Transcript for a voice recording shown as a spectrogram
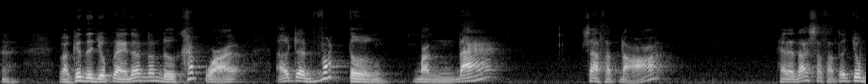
Và cái tình dục này đó nó được khắc họa ở trên vách tường bằng đá sa thạch đỏ hay là đá sa thạch nói chung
